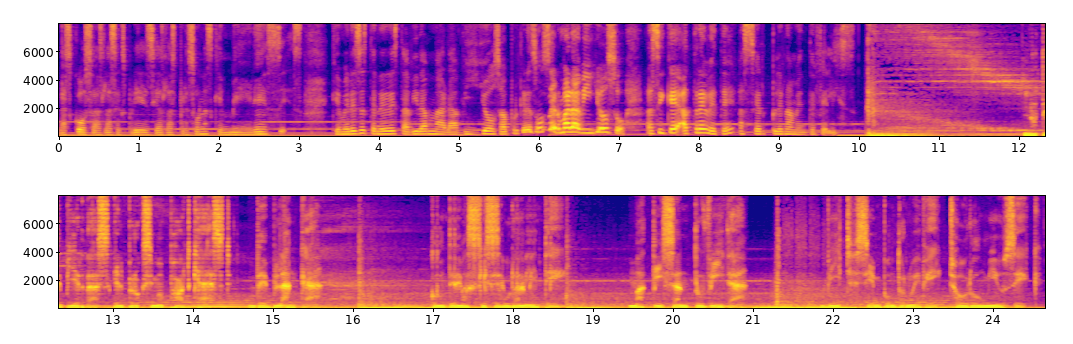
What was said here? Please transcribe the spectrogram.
las cosas, las experiencias, las personas que mereces, que mereces tener esta vida maravillosa, porque eres un ser maravilloso. Así que atrévete a ser plenamente feliz. No te pierdas el próximo podcast de Blanca temas que seguramente matizan tu vida. Beat 100.9 Total Music.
